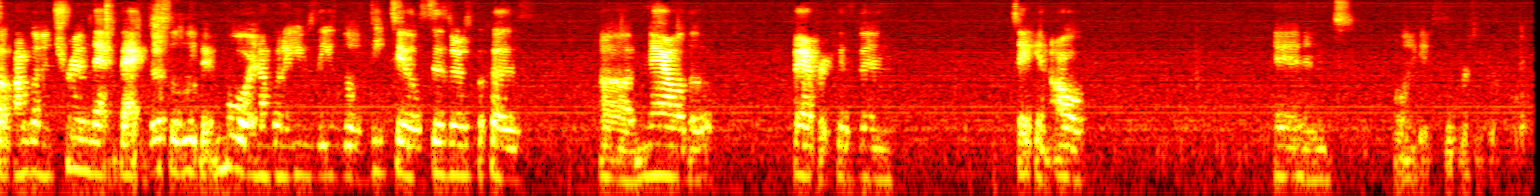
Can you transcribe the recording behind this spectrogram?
So I'm going to trim that back just a little bit more and I'm going to use these little detailed scissors because uh, now the fabric has been taken off and I want to get super super close.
